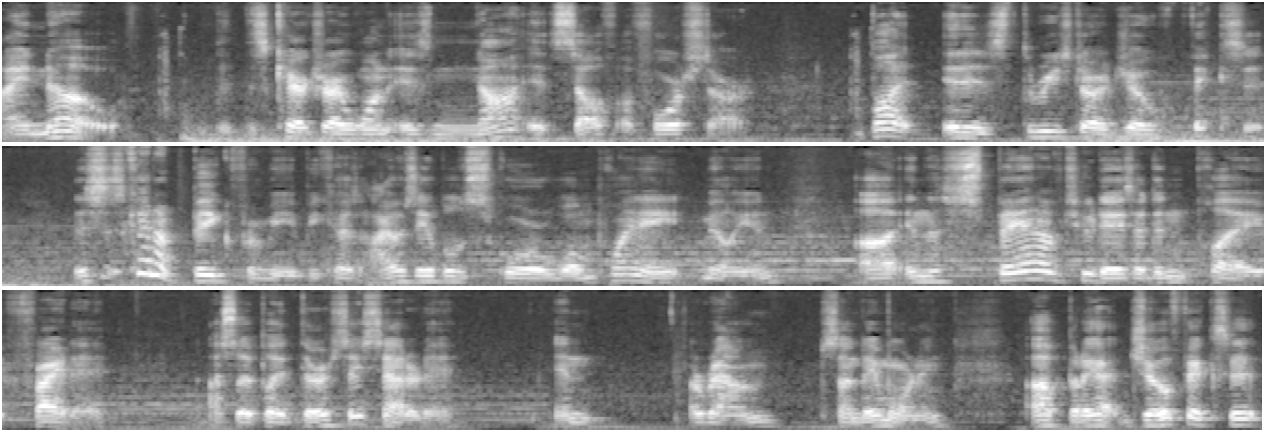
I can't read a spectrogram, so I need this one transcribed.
I know that this character I won is not itself a 4-star, but it is 3-star Joe Fixit. This is kind of big for me because I was able to score 1.8 million, uh, in the span of two days. I didn't play Friday, uh, so I played Thursday, Saturday, and around Sunday morning, uh, but I got Joe Fixit,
